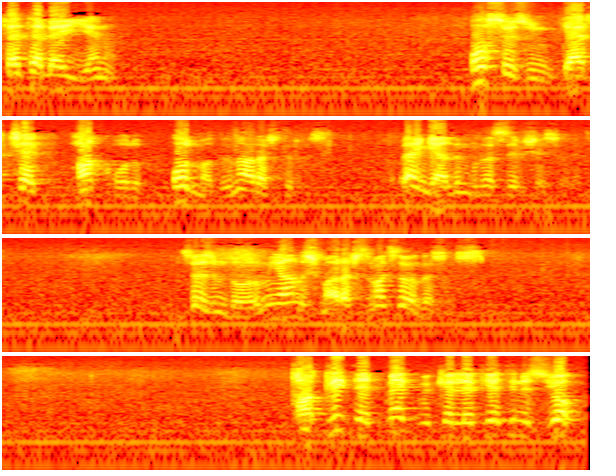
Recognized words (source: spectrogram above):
Fetebeyyenu o sözün gerçek, hak olup olmadığını araştırırız. Ben geldim burada size bir şey söyledim. Sözüm doğru mu yanlış mı araştırmak zorundasınız. Taklit etmek mükellefiyetiniz yok.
